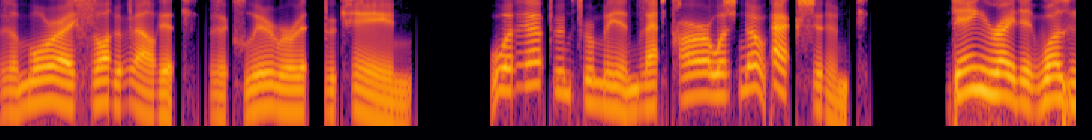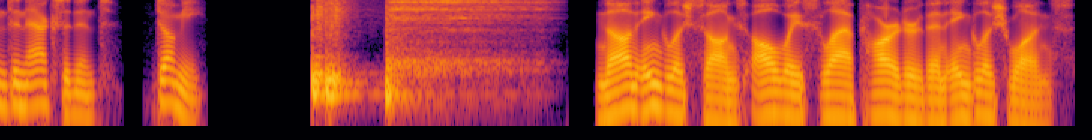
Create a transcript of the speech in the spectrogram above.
The more I thought about it, the clearer it became. What happened to me in that car was no accident. Dang right it wasn't an accident, dummy. Non-English songs always slap harder than English ones.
